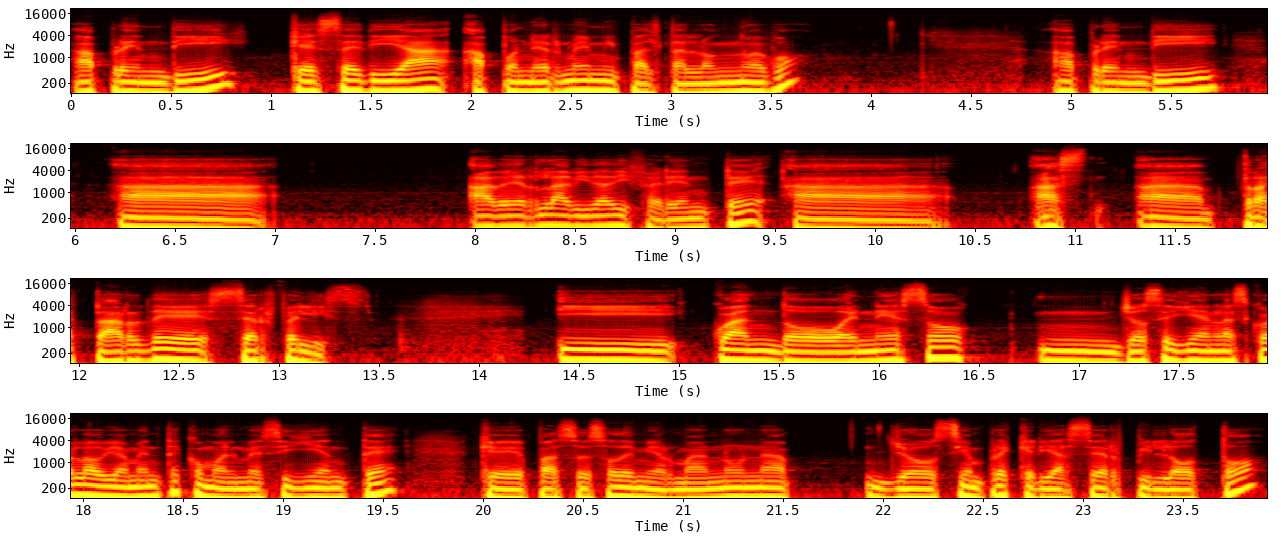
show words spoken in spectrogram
Aprendí que ese día a ponerme mi pantalón nuevo, aprendí a, ver la vida diferente, a, tratar de ser feliz. Y cuando en eso mm, yo seguía en la escuela, obviamente, como el mes siguiente, que pasó eso de mi hermano, una yo siempre quería ser piloto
